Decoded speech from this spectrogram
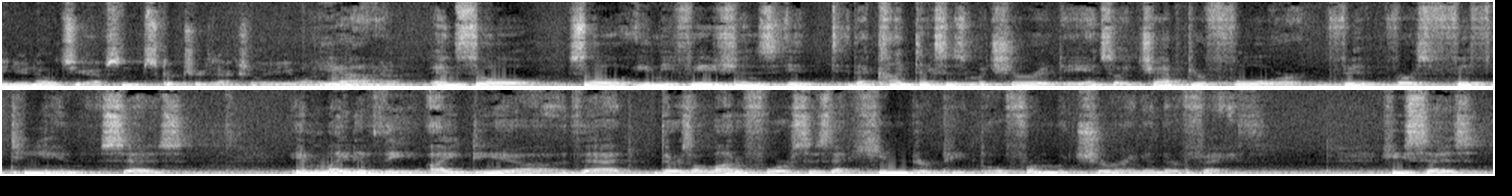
in your notes you have some scriptures actually you want to yeah. Know. And so so in Ephesians it the context is maturity. And so chapter 4 verse 15 says in light of the idea that there's a lot of forces that hinder people from maturing in their faith, he says,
